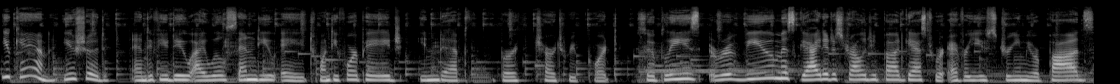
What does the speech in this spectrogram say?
you can, you should. And if you do, I will send you a 24 page, in depth birth chart report. So please review Misguided Astrology Podcast wherever you stream your pods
